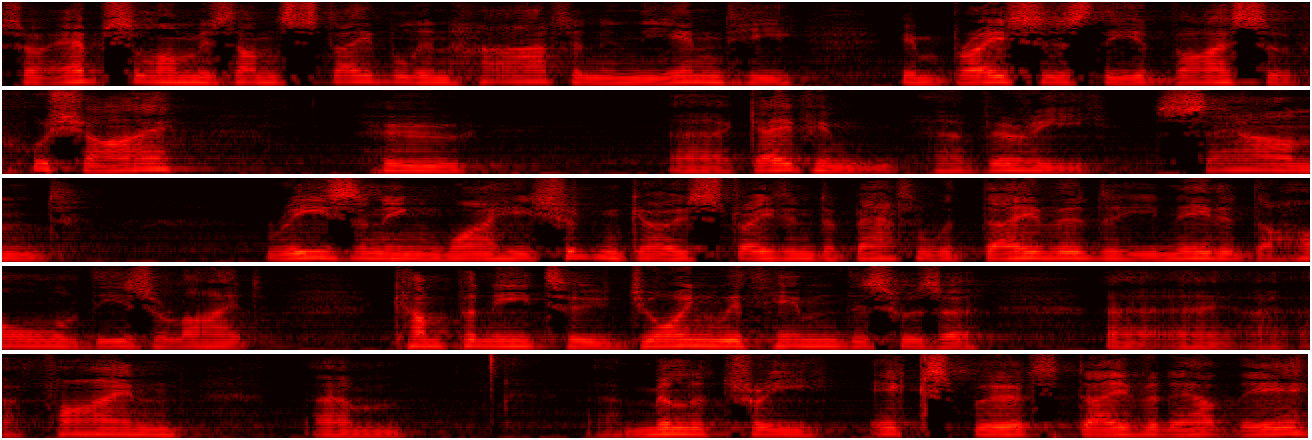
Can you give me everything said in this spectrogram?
So Absalom is unstable in heart, and in the end, he embraces the advice of Hushai, who uh, gave him a very sound reasoning why he shouldn't go straight into battle with David. He needed the whole of the Israelite company to join with him. This was a, a, a, a fine um, military expert, David, out there.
